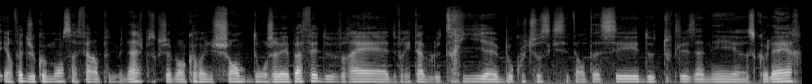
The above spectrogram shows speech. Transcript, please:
Et en fait, je commence à faire un peu de ménage parce que j'avais encore une chambre dont j'avais pas fait de vrai, de véritable tri. Il y avait beaucoup de choses qui s'étaient entassées de toutes les années euh, scolaires.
